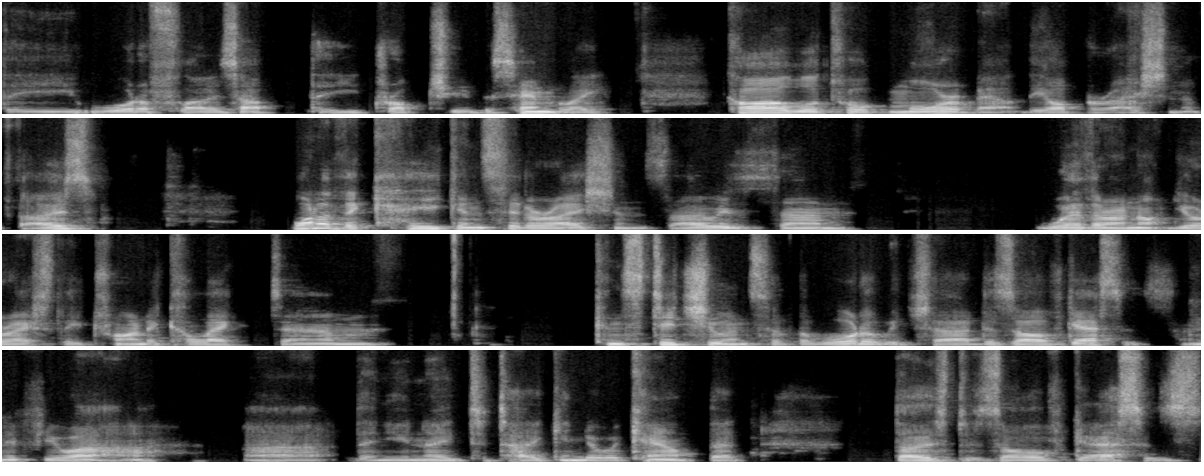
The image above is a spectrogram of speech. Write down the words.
the water flows up the drop tube assembly. Kyle will talk more about the operation of those. One of the key considerations, though, is um, whether or not you're actually trying to collect um, constituents of the water, which are dissolved gases. And if you are, uh, then you need to take into account that those dissolved gases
